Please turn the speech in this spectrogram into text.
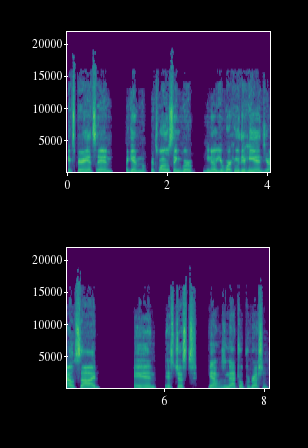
experience. And again, it's one of those things where, you know, you're working with your hands, you're outside, and it's just, yeah, it was a natural progression.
